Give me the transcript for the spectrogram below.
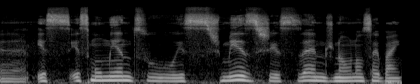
Uh, esse, esse momento, esses meses, esses anos, não, não sei bem,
